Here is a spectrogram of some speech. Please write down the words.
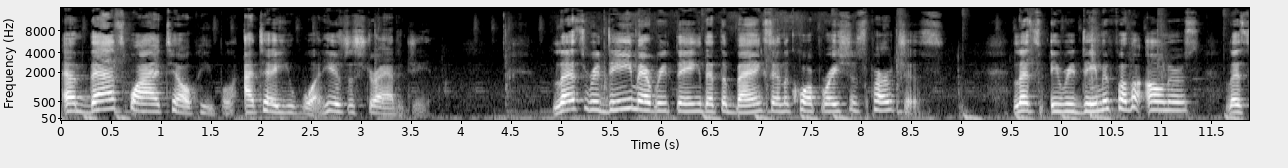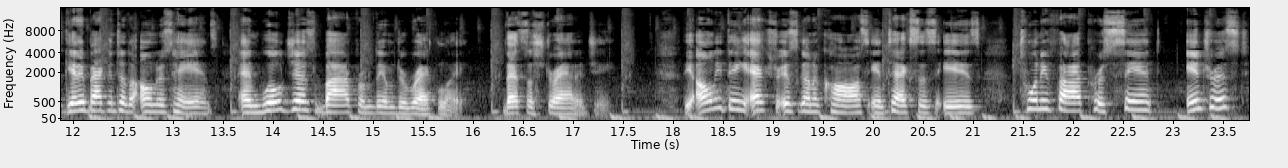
And that's why I tell people I tell you what, here's a strategy. Let's redeem everything that the banks and the corporations purchase. Let's redeem it for the owners. Let's get it back into the owner's hands, and we'll just buy from them directly. That's a strategy. The only thing extra it's going to cost in Texas is 25% interest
